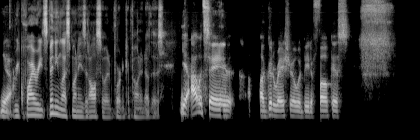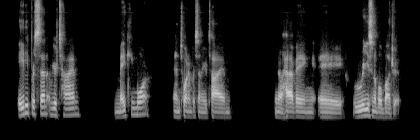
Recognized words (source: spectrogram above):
yeah, requiring spending less money is also an important component of this. Yeah, I would say a good ratio would be to focus 80% of your time making more and 20% of your time you know having a reasonable budget.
